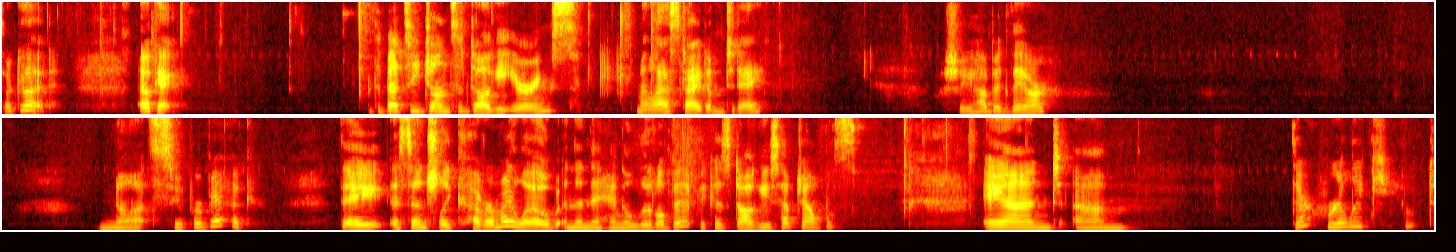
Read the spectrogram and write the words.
They're good. Okay. The Betsey Johnson doggy earrings. It's my last item today. I'll show you how big they are. Not super big. They essentially cover my lobe and then they hang a little bit because doggies have gels. And um, they're really cute.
